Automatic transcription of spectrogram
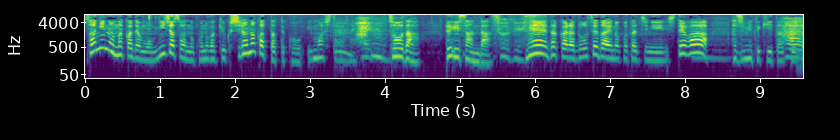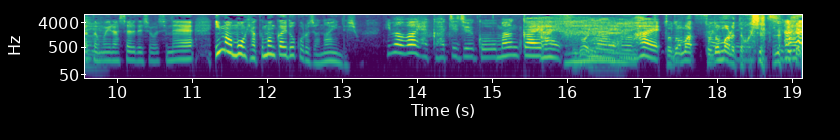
3人の中でもミーシャさんのこの楽曲知らなかったって子いましたよね。はい。そうだルイさんだそうです。ね、だから同世代の子たちにしては初めて聞いたっていう方もいらっしゃるでしょうしね、今もう100万回どころじゃないんでしょ今は185万回。はい。すごいよはい。ねはい。とどまとどまるとこ知らず知らずです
